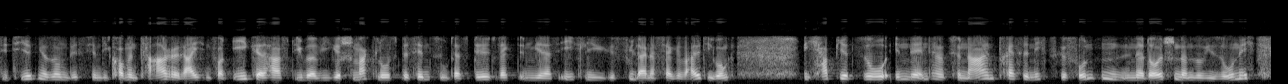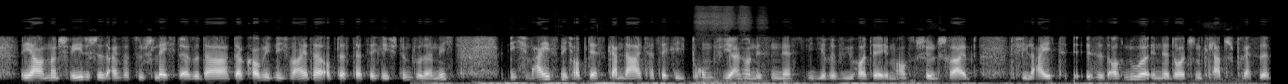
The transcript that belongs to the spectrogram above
zitiert mir so ein bisschen, die Kommentare reichen von ekelhaft über wie geschmacklos bis hin zu, das Bild weckt in mir das eklige Gefühl einer Vergewaltigung. Ich habe jetzt so in der internationalen Presse nichts gefunden, in der deutschen dann sowieso nicht. Ja, mein Schwedisch ist einfach zu schlecht. Also da, da komme ich nicht weiter, ob das tatsächlich stimmt oder nicht. Ich weiß nicht, ob der Skandal tatsächlich brummt wie ein Hornissennest, wie die Revue heute eben auch so schön schreibt. Vielleicht ist es auch nur in der deutschen Klatschpresse.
